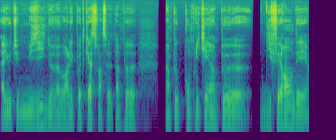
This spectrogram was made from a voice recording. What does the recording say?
à, YouTube Musique doivent avoir les podcasts. Enfin, c'est un peu, un peu compliqué, un peu différent des,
